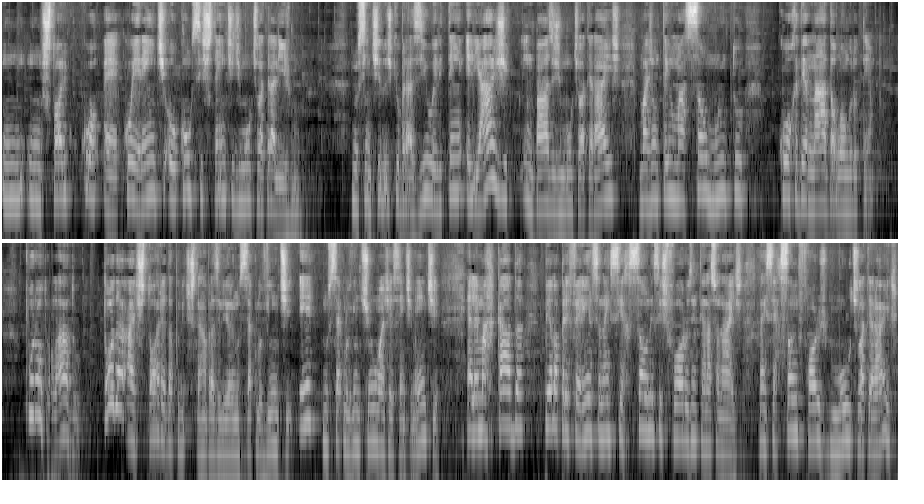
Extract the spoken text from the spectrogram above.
um, um histórico co é, coerente ou consistente de multilateralismo no sentido de que o Brasil ele tem, ele age em bases multilaterais, mas não tem uma ação muito coordenada ao longo do tempo. Por outro lado, toda a história da política externa brasileira no século XX e no século XXI mais recentemente, ela é marcada pela preferência na inserção nesses fóruns internacionais, na inserção em fóruns multilaterais,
